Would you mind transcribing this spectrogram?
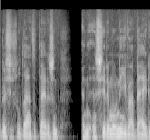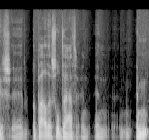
Russische soldaten tijdens een, een, een ceremonie waarbij dus eh, bepaalde soldaten een, een, een,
